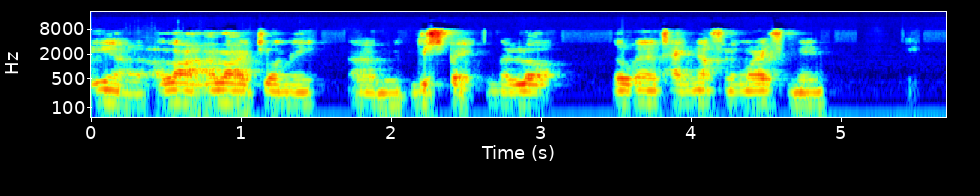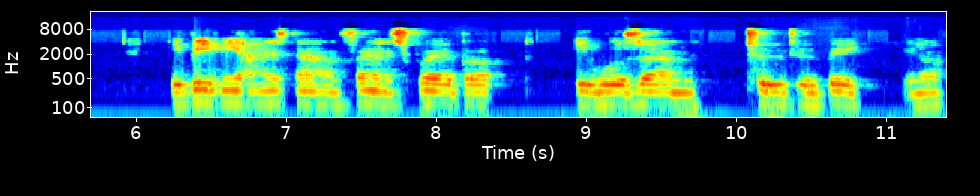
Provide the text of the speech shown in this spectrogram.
you know, I like I like Johnny. Um, respect him a lot. Not going to take nothing away from him. He beat me hands down, fair and square, but he was um, too too big. You know.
